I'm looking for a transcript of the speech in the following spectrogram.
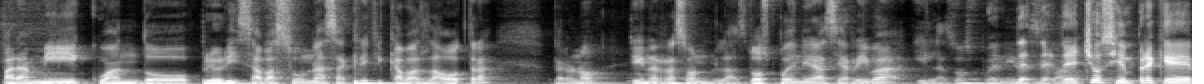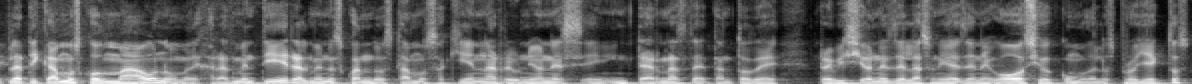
Para mí, cuando priorizabas una, sacrificabas la otra. Pero no, tienes razón. Las dos pueden ir hacia arriba y las dos pueden ir De, hacia de- abajo. de hecho, siempre que platicamos con Mao, no me dejarás mentir, al menos cuando estamos aquí en las reuniones eh, internas, de, tanto de revisiones de las unidades de negocio como de los proyectos,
